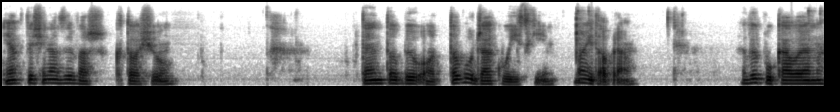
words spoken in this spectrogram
Jak ty się nazywasz, Ktosiu? Ten to był, o, to był Jack Whisky. No i dobra. Wypukałem,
